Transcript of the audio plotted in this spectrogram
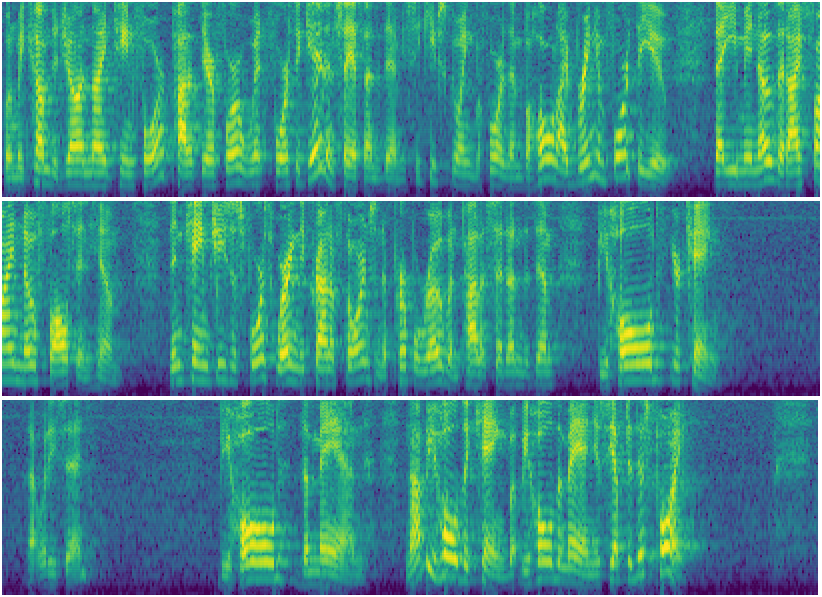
When we come to John 19:4, Pilate therefore went forth again and saith unto them, you see, he keeps going before them, Behold, I bring him forth to you, that ye may know that I find no fault in him. Then came Jesus forth, wearing the crown of thorns and a purple robe, and Pilate said unto them, Behold your king. Is that what he said? Behold the man. Not behold the king, but behold the man. You see, up to this point,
